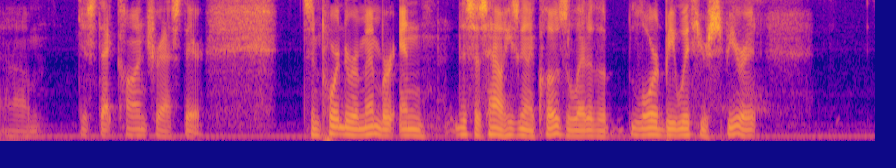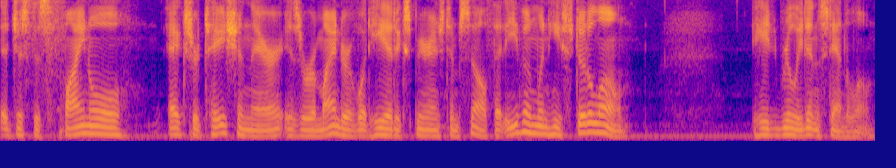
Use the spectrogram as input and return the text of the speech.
Um, just that contrast there. It's important to remember, and this is how he's going to close the letter the Lord be with your spirit. Uh, just this final exhortation there is a reminder of what he had experienced himself that even when he stood alone, he really didn't stand alone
